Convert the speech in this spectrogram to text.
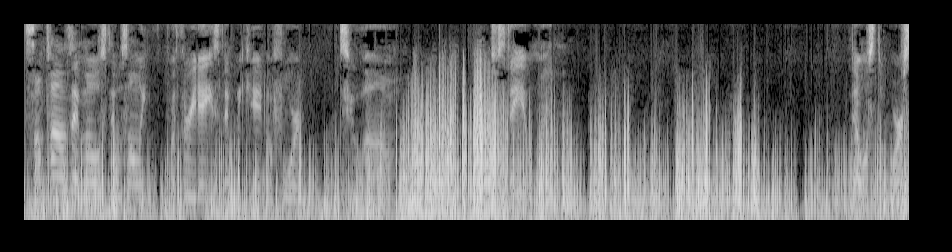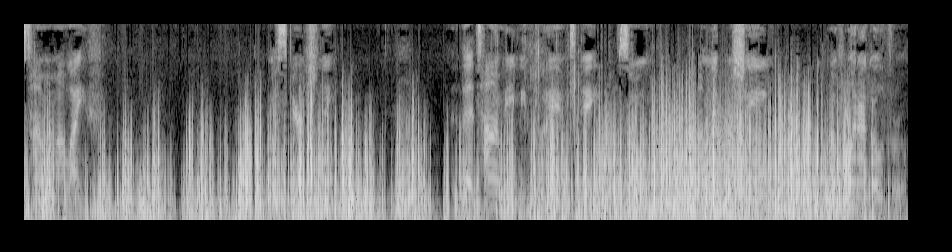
sometimes at most it was only for three days that we could afford to um, to stay at one. That was the worst time of my life. But spiritually, that time made me who I am today. So I'm never ashamed of what I go through.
